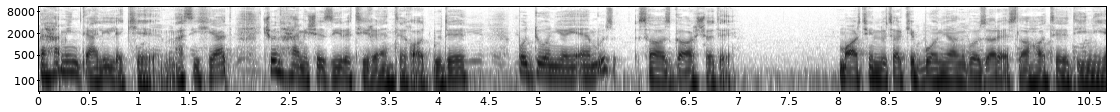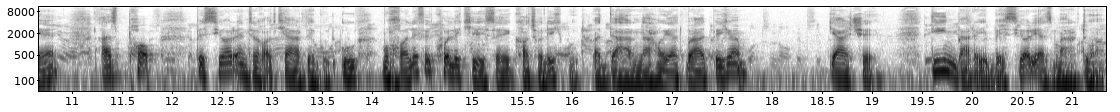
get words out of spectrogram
به همین دلیله که مسیحیت چون همیشه زیر تیغ انتقاد بوده با دنیای امروز سازگار شده. مارتین لوتر که بنیانگذار اصلاحات دینیه از پاپ بسیار انتقاد کرده بود. او مخالف کل کلیسای کاتولیک بود و در نهایت باید بگم گرچه دین برای بسیاری از مردم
